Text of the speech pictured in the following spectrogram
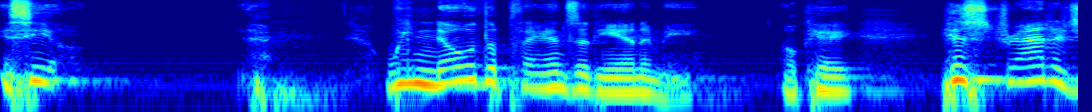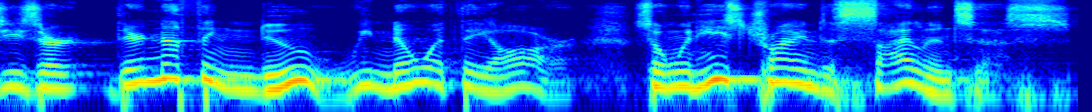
You see, we know the plans of the enemy, okay? His strategies are, they're nothing new. We know what they are. So when he's trying to silence us,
